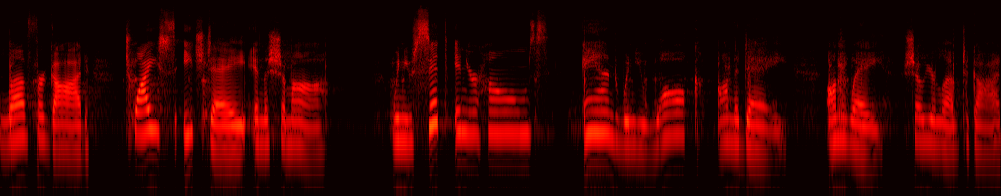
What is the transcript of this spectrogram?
love for God twice each day in the Shema. When you sit in your homes and when you walk on the day, on the way, show your love to God.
